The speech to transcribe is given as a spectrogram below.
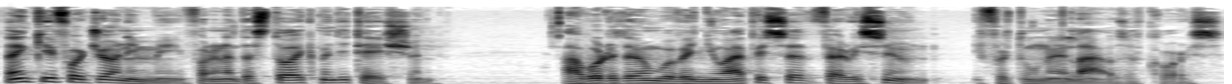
Thank you for joining me for another Stoic meditation. I will return with a new episode very soon, if Fortuna allows, of course.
